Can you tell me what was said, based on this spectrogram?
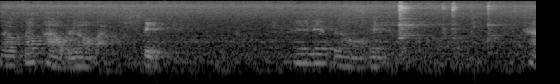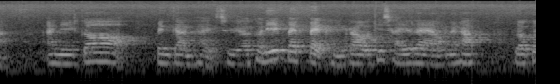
แล้วก็เผาหลอดปิด ให้เรียบร้อยค่ะ อันนี้ก็เป็นการถ่ายเชื้อคราวนี้ไปเป็ดของเราที่ใช้แล้วนะคะเราก็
